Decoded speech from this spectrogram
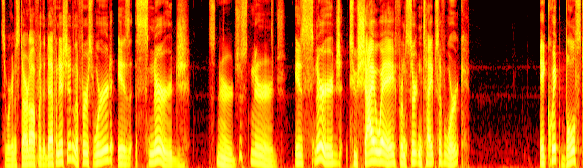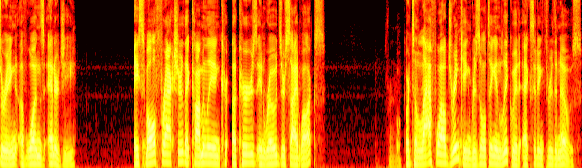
So we're going to start off with the definition. The first word is snurge. Snurge. Just nerd. Is snurge to shy away from certain types of work, a quick bolstering of one's energy, a small fracture that commonly incur- occurs in roads or sidewalks, or to laugh while drinking, resulting in liquid exiting through the nose.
